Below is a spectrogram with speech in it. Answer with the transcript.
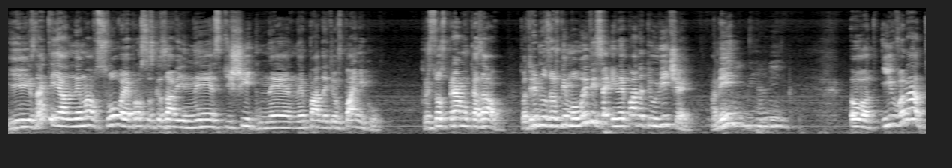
І знаєте, я не мав слова, я просто сказав їй, не спішіть, не, не падайте в паніку. Христос прямо казав, потрібно завжди молитися і не падати у відчай. Амінь. От, і вона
